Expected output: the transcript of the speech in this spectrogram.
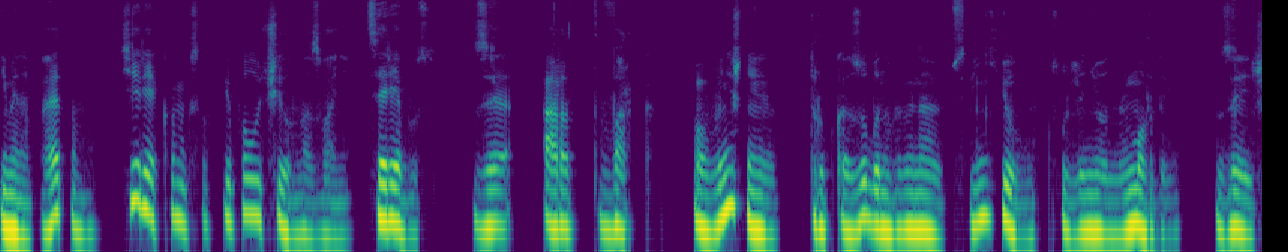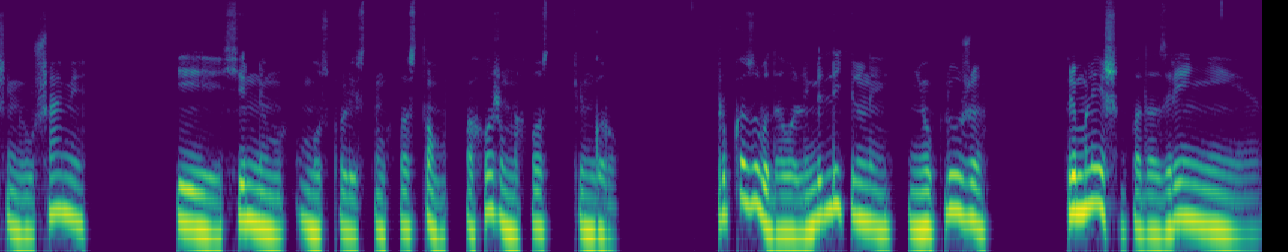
Именно поэтому серия комиксов и получила название Церебус The Артварк. Внешне трубкозубы напоминают свинью с удлиненной мордой, заячьими ушами и сильным мускулистым хвостом, похожим на хвост кенгуру. Трубкозубы довольно медлительные, неуклюжи. При малейшем подозрении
